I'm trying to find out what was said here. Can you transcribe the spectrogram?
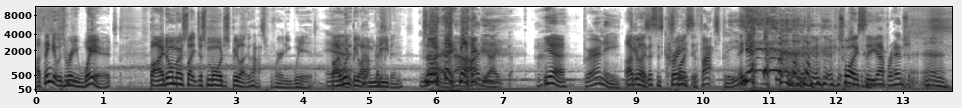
I think it was really weird. But I'd almost like just more just be like, that's really weird. But I wouldn't be like, I'm leaving. No, no, I'd be like, yeah. Bernie. I'd be like, this is crazy. Twice crazy. the facts, please. Yeah. Twice the apprehension.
